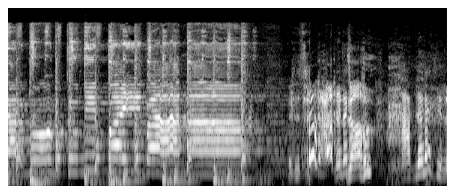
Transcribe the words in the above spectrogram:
যার মন তুমি পাইবা না। যাও। আপনারা ছিল?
